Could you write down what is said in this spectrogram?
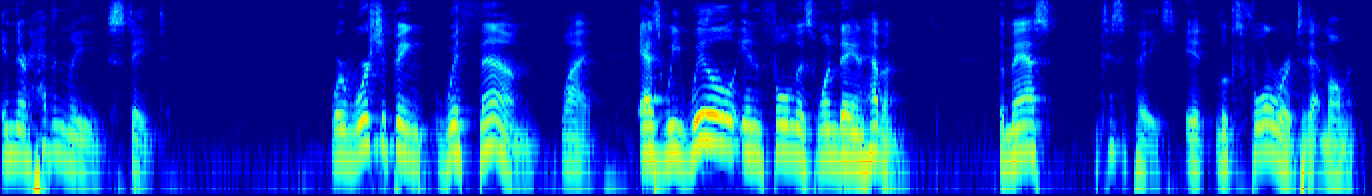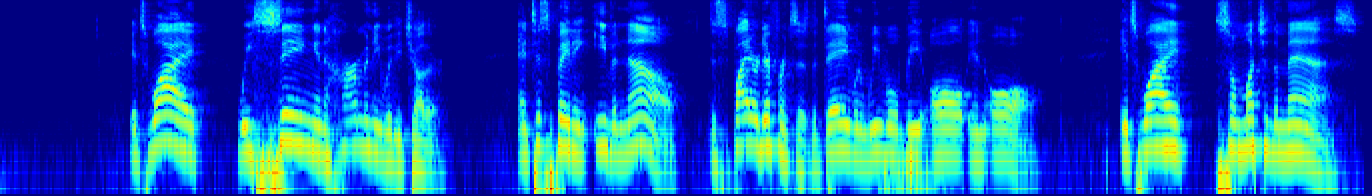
in their heavenly state. We're worshiping with them. Why? As we will in fullness one day in heaven. The Mass anticipates, it looks forward to that moment. It's why we sing in harmony with each other, anticipating even now, despite our differences, the day when we will be all in all. It's why so much of the Mass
